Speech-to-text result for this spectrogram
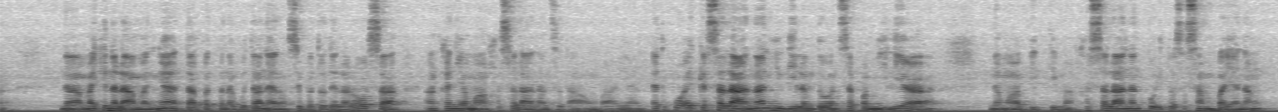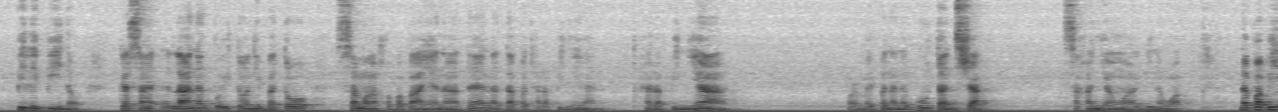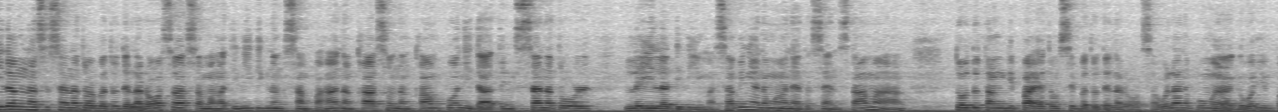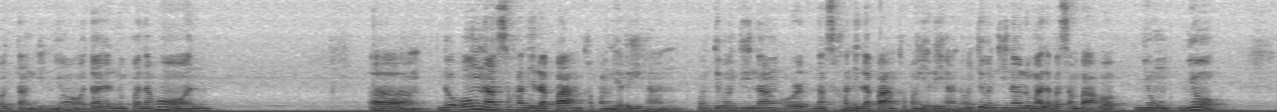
na may kinalaman nga at dapat panagutan na ng si Bato de la Rosa ang kanyang mga kasalanan sa taong bayan. Ito po ay kasalanan hindi lang doon sa pamilya ng mga biktima. Kasalanan po ito sa sambayan ng Pilipino. Kasalanan po ito ni Bato sa mga kababayan natin at dapat harapin niya yan. Harapin niya or may pananagutan siya sa kanyang mga ginawa. Napabilang na si Senator Bato de la Rosa sa mga tinitignang sampahan ng kaso ng kampo ni dating Senator Leila de Lima. Sabi nga ng mga netizens, tama, todo tanggi pa itong si Bato de la Rosa. Wala na pong magagawa yung pagtanggi nyo. Dahil nung panahon, um, noong nasa kanila pa ang kapangyarihan, unti-unti nang, or nasa kanila pa ang kapangyarihan, unti-unti nang lumalabas ang baho, yung nyo,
